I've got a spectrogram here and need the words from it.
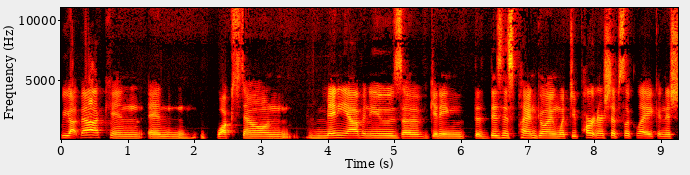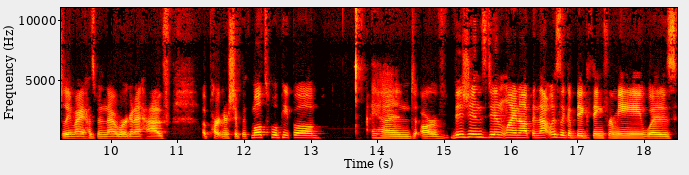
we got back and and walked down many avenues of getting the business plan going what do partnerships look like initially my husband and i were going to have a partnership with multiple people and our visions didn't line up and that was like a big thing for me was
